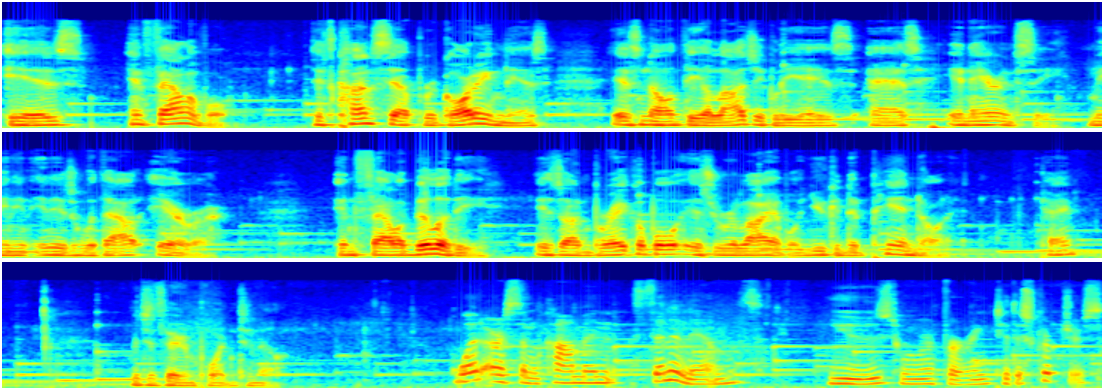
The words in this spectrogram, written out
is infallible. This concept regarding this is known theologically as, as inerrancy, meaning it is without error. Infallibility is unbreakable, is reliable. You can depend on it. Okay? Which is very important to know. What are some common synonyms used when referring to the scriptures?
